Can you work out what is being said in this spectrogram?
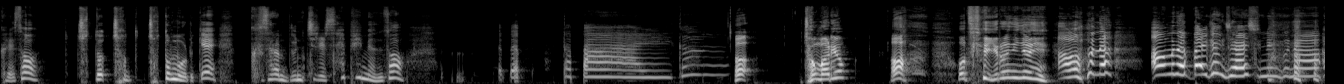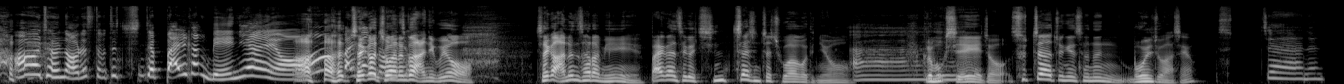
그래서 저도 저, 저도 모르게 그 사람 눈치를 살피면서 빠- 빠- 빨강 아, 정말요? 아, 어떻게 이런 인연이 어머나 어머나 빨강 좋아하시는구나. 아 저는 어렸을 때부터 진짜 빨강 매니아예요. 아, 빨강 제가 좋아하는 좋아. 건 아니고요. 제가 아는 사람이 빨간색을 진짜 진짜 좋아하거든요. 아, 그럼 예. 혹시 저 숫자 중에서는 뭘 좋아하세요? 숫자는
